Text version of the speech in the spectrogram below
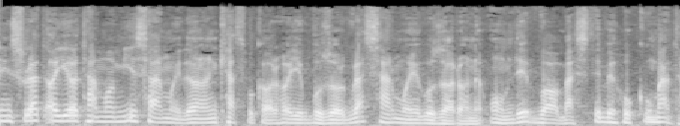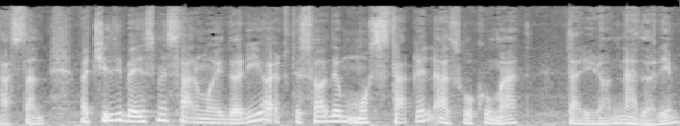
این صورت آیا تمامی سرمایه‌داران کسب و کارهای بزرگ و سرمایه گذاران عمده وابسته به حکومت هستند و چیزی به اسم سرمایه‌داری یا اقتصاد مستقل از حکومت در ایران نداریم؟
